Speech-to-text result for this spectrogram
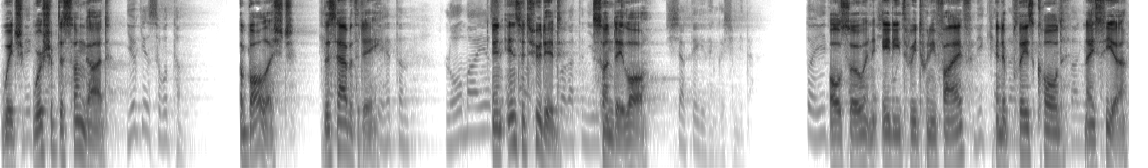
which worshipped the sun god, abolished the Sabbath day and instituted Sunday law. Also in 8325, in a place called Nicaea,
